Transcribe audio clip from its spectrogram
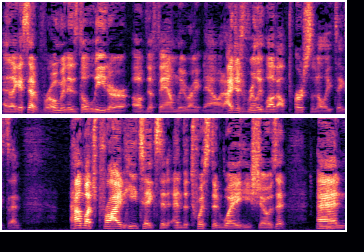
And like I said, Roman is the leader of the family right now, and I just really love how personal he takes it, and how much pride he takes it, and the twisted way he shows it, mm-hmm. and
